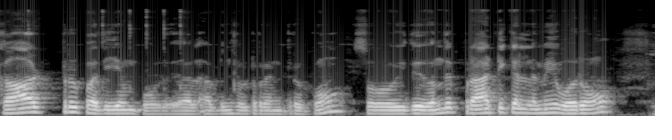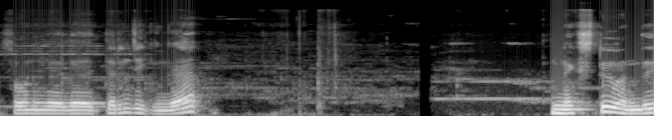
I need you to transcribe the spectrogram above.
காற்று பதியம் போடுதல் அப்படின்னு சொல்லிட்டு ரெண்டு இருக்கும். ஸோ இது வந்து ப்ராக்டிக்கல்லுமே வரும். ஸோ நீங்கள் இதை தெரிஞ்சுக்குங்க. நெக்ஸ்ட்டு வந்து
